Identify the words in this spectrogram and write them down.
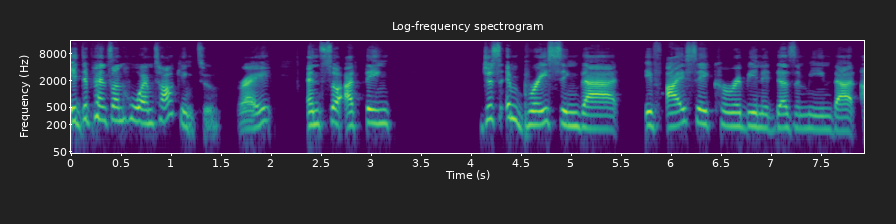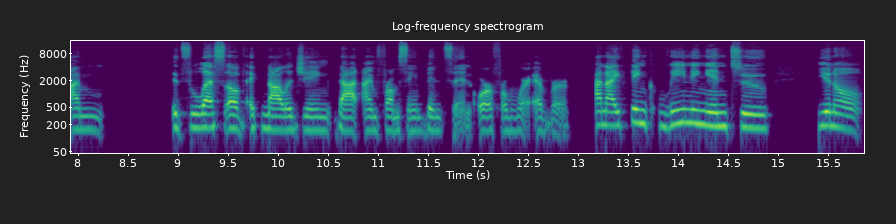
It depends on who I'm talking to, right? And so I think just embracing that if I say Caribbean, it doesn't mean that I'm, it's less of acknowledging that I'm from St. Vincent or from wherever. And I think leaning into, you know,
